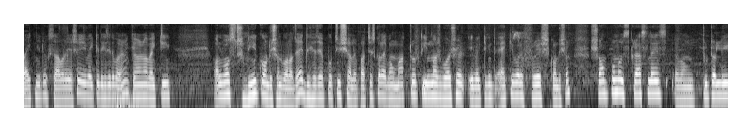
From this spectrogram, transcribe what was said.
বাইক নিউটক সার্ভারে এসে এই বাইকটি দেখে যেতে পারেন। কেননা বাইকটি অলমোস্ট নিউ কন্ডিশন বলা যায়। দুই হাজার পঁচিশ সালে পারচেস করা এবং মাত্র তিন মাস বয়সের এই বাইকটি কিন্তু একেবারে ফ্রেশ কন্ডিশন সম্পূর্ণ স্ক্র্যাচলেস এবং টোটালি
